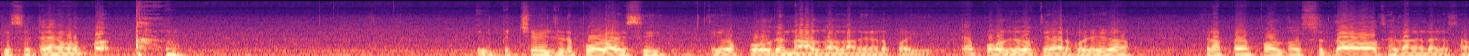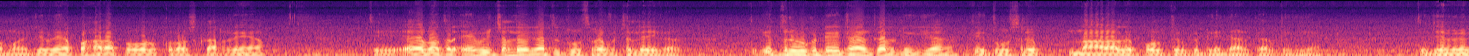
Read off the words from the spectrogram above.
ਕਿਸੇ ਟਾਈਮ ਆਪਾਂ ਇਹ ਪਿੱਛੇ ਵੀ ਜਿਹੜੇ ਪੁਲ ਆਏ ਸੀ ਤੇ ਉਹ ਪੁਲ ਦੇ ਨਾਲ ਨਾਲ ਲੰਘ ਜਾਣਾ ਭਾਈ। ਇਹ ਪੁਲ ਜਦੋਂ ਤਿਆਰ ਹੋ ਜਾਏਗਾ, ਫਿਰ ਆਪਾਂ ਇਹ ਪੁਲ ਤੋਂ ਸਿੱਧਾ ਉੱਥੇ ਲੰਘ ਲੰਘਣਾ ਸਾਹਮਣੇ, ਜਿਵੇਂ ਆਪਾਂ ਹਰਾ ਪੁਲ ਕ੍ਰੋਸ ਕਰ ਰਹੇ ਹਾਂ। ਤੇ ਇਹ ਮਤਲਬ ਇਹ ਵੀ ਚੱਲੇਗਾ ਤੇ ਦੂਸਰਾ ਵੀ ਚੱਲੇਗਾ। ਤੇ ਇੱਧਰ ਵੀ ਗੱਡੀਆਂ ਜਾਣ ਕਰਨਗੀਆਂ ਤੇ ਦੂਸਰੇ ਨਾਲ ਵਾਲੇ ਪੁਲ ਤੇ ਵੀ ਗੱਡੀਆਂ ਜਾਣ ਕਰਨਗੀਆਂ। ਤੇ ਜਿਵੇਂ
